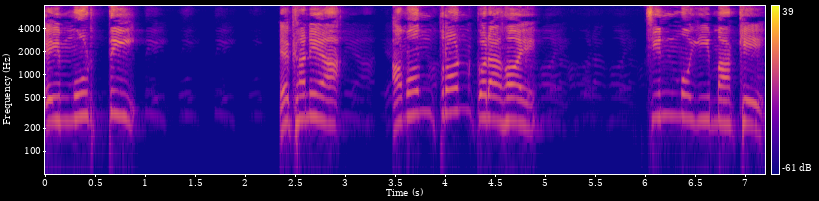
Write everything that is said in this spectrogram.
এই মূর্তি এখানে আমন্ত্রণ করা হয় চিন্ময়ী মাকে।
